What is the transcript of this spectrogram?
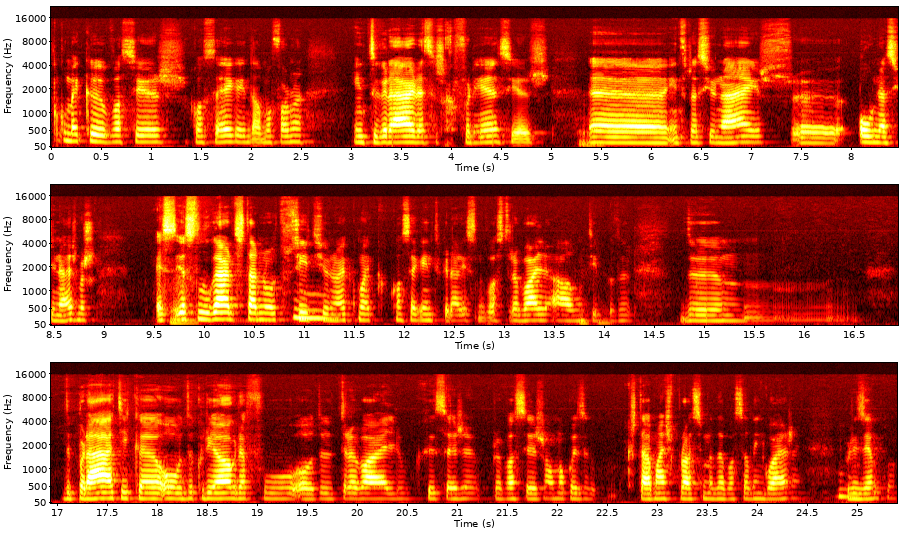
como é que vocês conseguem, de alguma forma, integrar essas referências uh, internacionais uh, ou nacionais, mas esse, esse, lugar de estar noutro uhum. sítio, não é? Como é que conseguem integrar isso no vosso trabalho? Há algum tipo de, de, de prática ou de coreógrafo ou de trabalho que seja para vocês alguma coisa que está mais próxima da vossa linguagem, por uhum. exemplo?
